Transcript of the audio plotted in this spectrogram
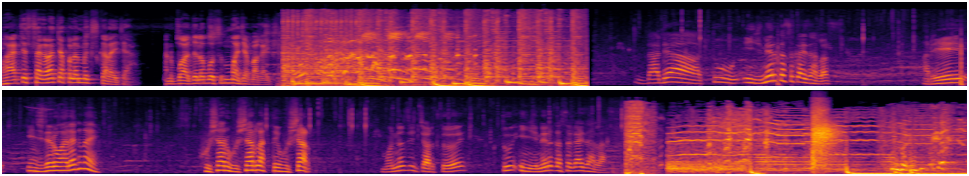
बाहेरच्या सगळ्या चपला मिक्स करायच्या. आणि बाजूला बसून मजा बघायची. दाद्या तू इंजिनियर कसं काय झालास? अरे इंजिनियर व्हायला की नाही? हुशार हुशार लागते हुशार. म्हणूनच विचारतोय तू इंजिनियर कसं काय झाला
